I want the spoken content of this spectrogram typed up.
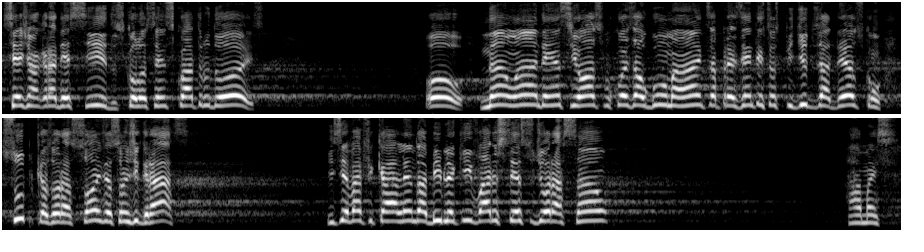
sejam agradecidos. Colossenses 4:2. Ou não andem ansiosos por coisa alguma, antes apresentem seus pedidos a Deus com súplicas, orações e ações de graça. E você vai ficar lendo a Bíblia aqui, vários textos de oração. Ah, mas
